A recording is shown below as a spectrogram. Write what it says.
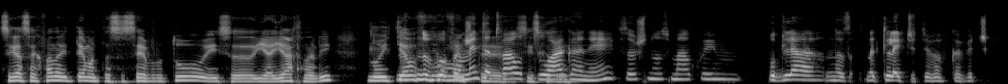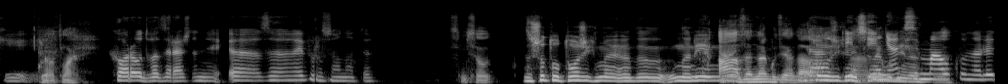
Сега са хванали темата с еврото и са я яхнали, но и тя но, в, но в момент момента ще това отлагане всъщност малко им подля на, на клечите в кавички хора от възраждане а, за еврозоната. В смисъл. Защото отложихме, а, да, нали... А, за една година, да. Да, Отложихме и, и някакси малко, нали,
